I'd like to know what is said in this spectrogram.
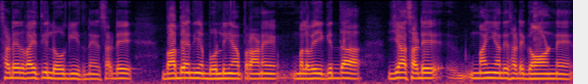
ਸਾਡੇ ਰਵਾਇਤੀ ਲੋਕ ਗੀਤ ਨੇ ਸਾਡੇ ਬਾਬਿਆਂ ਦੀਆਂ ਬੋਲੀਆਂ ਪੁਰਾਣੇ ਮਲਵਈ ਗਿੱਧਾ ਜਾਂ ਸਾਡੇ ਮਾਈਆਂ ਦੇ ਸਾਡੇ ਗਾਉਣ ਨੇ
